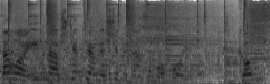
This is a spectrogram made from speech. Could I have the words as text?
Don't worry, even though I've stripped it, I'm going to strip it down some more for you. Cool?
